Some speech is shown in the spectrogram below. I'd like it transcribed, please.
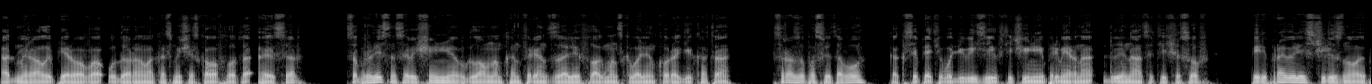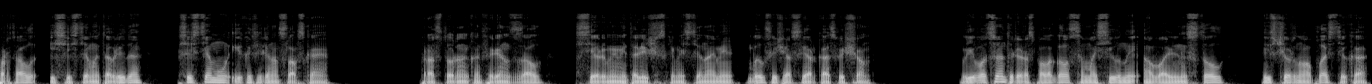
Адмиралы первого ударного космического флота АСР собрались на совещание в главном конференц-зале флагманского линкора «Геката» сразу после того, как все пять его дивизий в течение примерно 12 часов переправились через новый портал из системы Таврида в систему Екатеринославская. Просторный конференц-зал с серыми металлическими стенами был сейчас ярко освещен. В его центре располагался массивный овальный стол из черного пластика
